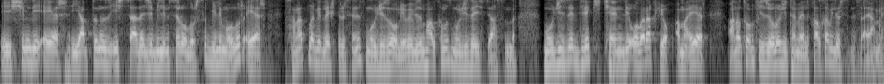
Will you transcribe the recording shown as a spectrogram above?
E, şimdi eğer yaptığınız iş sadece bilimsel olursa bilim olur. Eğer sanatla birleştirirseniz mucize oluyor ve bizim halkımız mucize istiyor aslında. Mucize direkt kendi olarak yok ama eğer anatom fizyoloji temeli kalkabilirsiniz Ayhan Bey.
